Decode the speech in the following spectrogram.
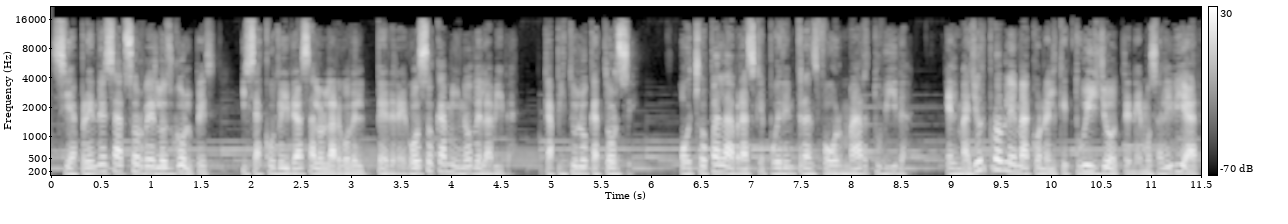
si aprendes a absorber los golpes y sacudidas a lo largo del pedregoso camino de la vida. Capítulo 14. Ocho palabras que pueden transformar tu vida. El mayor problema con el que tú y yo tenemos a lidiar,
